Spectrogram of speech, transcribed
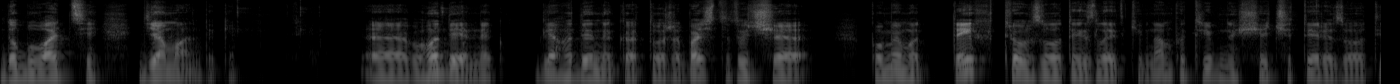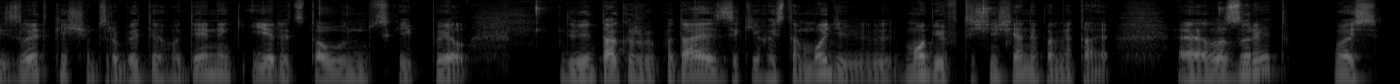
добувати ці діамантики. Е, годинник. Для годинника теж, бачите, тут ще, помимо тих трьох золотих злитків, нам потрібно ще 4 золоті злитки, щоб зробити годинник і редстоунський пил. Він також випадає з якихось там модів, мобів, точніше, я не пам'ятаю. Е, лазурит, ось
